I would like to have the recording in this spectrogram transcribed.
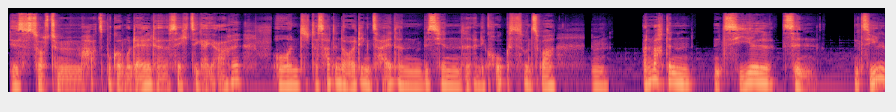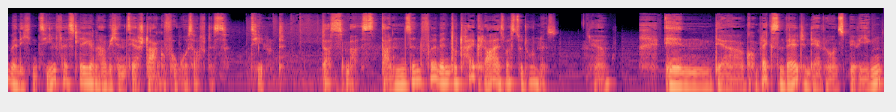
ist aus dem Harzburger Modell der 60er Jahre. Und das hat in der heutigen Zeit ein bisschen eine Krux. Und zwar, hm, wann macht denn ein Ziel Sinn? Ein Ziel, wenn ich ein Ziel festlege, dann habe ich einen sehr starken Fokus auf das Ziel. Und das ist dann sinnvoll, wenn total klar ist, was zu tun ist. Ja. In der komplexen Welt, in der wir uns bewegen,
